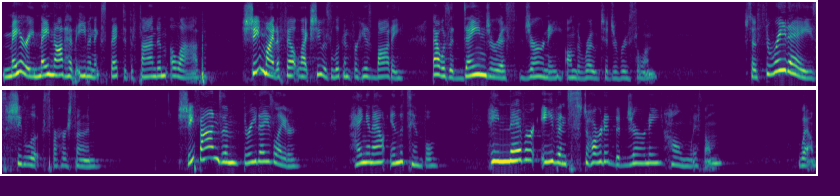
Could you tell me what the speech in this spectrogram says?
Mary may not have even expected to find him alive. She might have felt like she was looking for his body. That was a dangerous journey on the road to Jerusalem. So, three days she looks for her son. She finds him three days later, hanging out in the temple. He never even started the journey home with them. Well,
